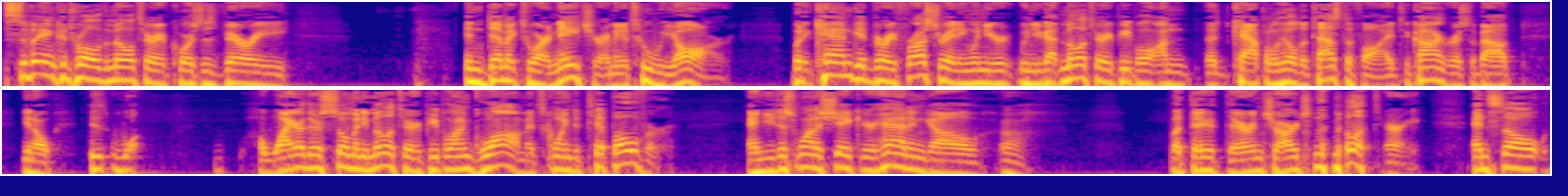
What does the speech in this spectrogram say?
civilian control of the military. Of course, is very endemic to our nature. I mean, it's who we are. But it can get very frustrating when you're when you got military people on Capitol Hill to testify to Congress about, you know, is, wh- why are there so many military people on Guam? It's going to tip over. And you just want to shake your head and go, oh. but they're, they're in charge of the military. And so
